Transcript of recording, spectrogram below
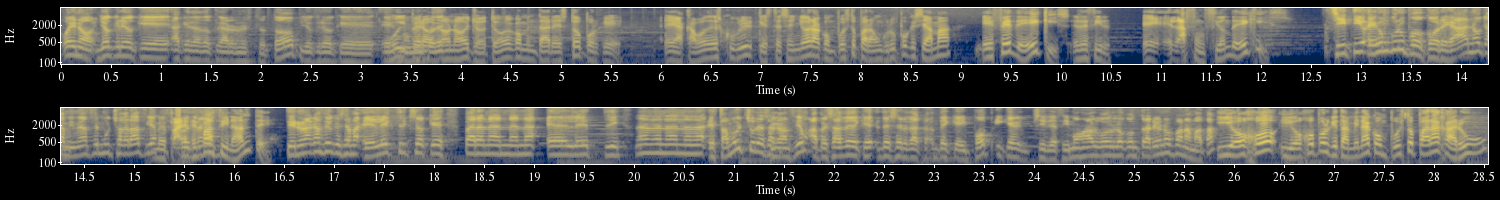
Bueno, yo creo que ha quedado claro nuestro top. Yo creo que. es Uy, pero de- no, no, yo tengo que comentar esto porque eh, acabo de descubrir que este señor ha compuesto para un grupo que se llama F de X, es decir, eh, la función de X. Sí, tío, es un grupo coreano que a mí me hace mucha gracia. Me parece tiene una can- fascinante. Tiene una canción que se llama Electric Shock, que es para na na na electric na na na na. Está muy chula esa canción, a pesar de, que, de ser de, de K-pop y que si decimos algo lo contrario nos van a matar. Y ojo, y ojo porque también ha compuesto para Garú,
